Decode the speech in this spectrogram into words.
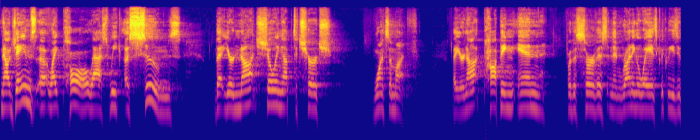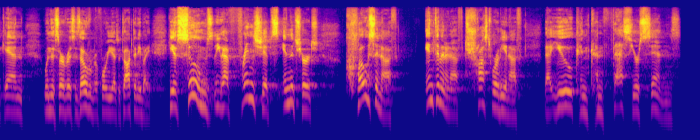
Now, James, uh, like Paul last week, assumes that you're not showing up to church once a month, that you're not popping in for the service and then running away as quickly as you can when the service is over before you have to talk to anybody. He assumes that you have friendships in the church close enough, intimate enough, trustworthy enough that you can confess your sins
